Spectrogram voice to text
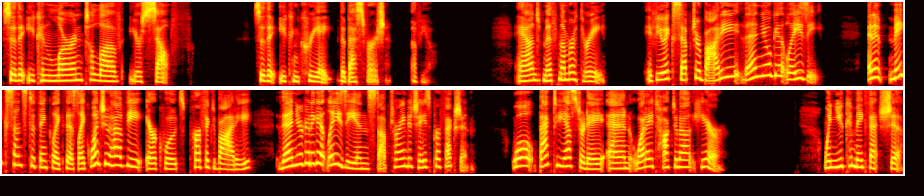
so that you can learn to love yourself so that you can create the best version of you. And myth number three if you accept your body, then you'll get lazy. And it makes sense to think like this like, once you have the air quotes perfect body, then you're going to get lazy and stop trying to chase perfection. Well, back to yesterday and what I talked about here. When you can make that shift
